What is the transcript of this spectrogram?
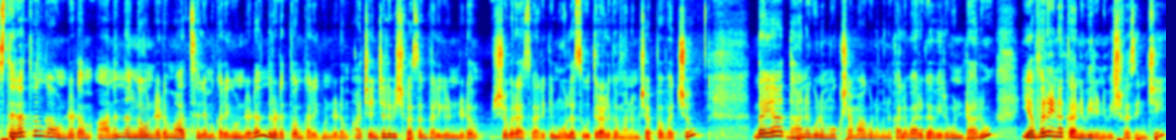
స్థిరత్వంగా ఉండడం ఆనందంగా ఉండడం వాత్సల్యం కలిగి ఉండడం దృఢత్వం కలిగి ఉండడం ఆ చంచల విశ్వాసం కలిగి ఉండడం వృషభరాశి వారికి మూల సూత్రాలుగా మనం చెప్పవచ్చు. దయా దానగుణము క్షమాగుణమును కలవారుగా వీరు ఉంటారు. ఎవరైనా కానీ వీరిని విశ్వసించి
